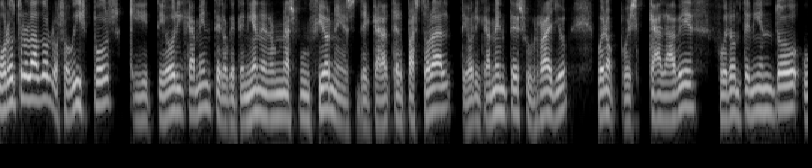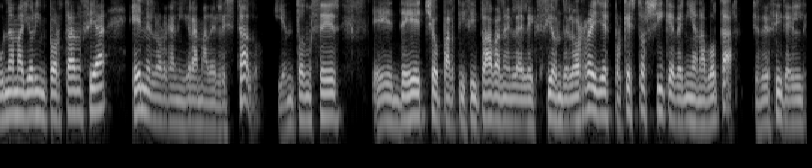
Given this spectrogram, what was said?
Por otro lado, los obispos, que teóricamente lo que tenían eran unas funciones de carácter pastoral, teóricamente, subrayo, bueno, pues cada vez fueron teniendo una mayor importancia en el organigrama del Estado. Y entonces eh, de hecho participaban en la elección de los reyes, porque estos sí que venían a votar. Es decir, el,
